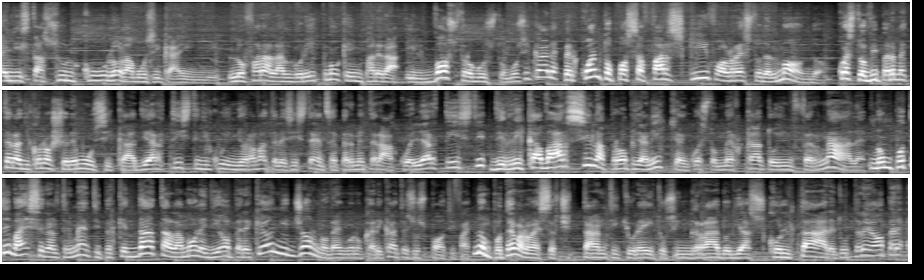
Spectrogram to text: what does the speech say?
e gli sta sul culo la musica indie. Lo farà l'algoritmo che imparerà il vostro gusto musicale per quanto possa far schifo al resto del mondo. Questo vi permetterà di conoscere musica di artisti di cui ignoravate l'esistenza e permetterà a quegli artisti di ricavarsi la propria nicchia in questo mercato infernale. Non poteva essere altrimenti perché data la mole di opere che ogni giorno vengono caricate su Spotify, non potevano esserci tanti curators in grado di ascoltare tutte le opere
